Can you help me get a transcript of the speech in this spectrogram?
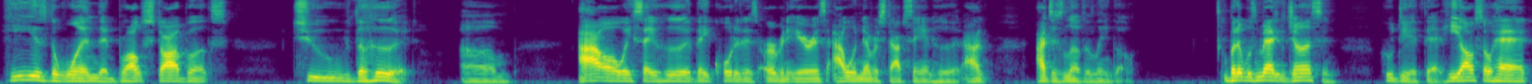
He is the one that brought Starbucks to the hood. Um, I always say hood. They quote it as urban areas. I will never stop saying hood. I I just love the lingo. But it was Magic Johnson who did that. He also had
